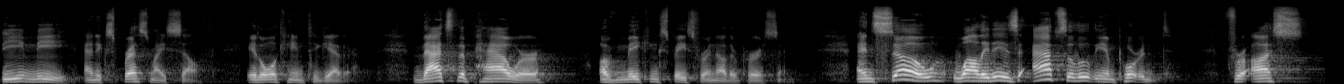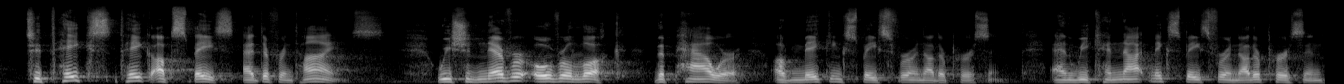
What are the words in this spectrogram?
be me and express myself, it all came together. That's the power of making space for another person. And so, while it is absolutely important for us to take, take up space at different times. We should never overlook the power of making space for another person. And we cannot make space for another person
